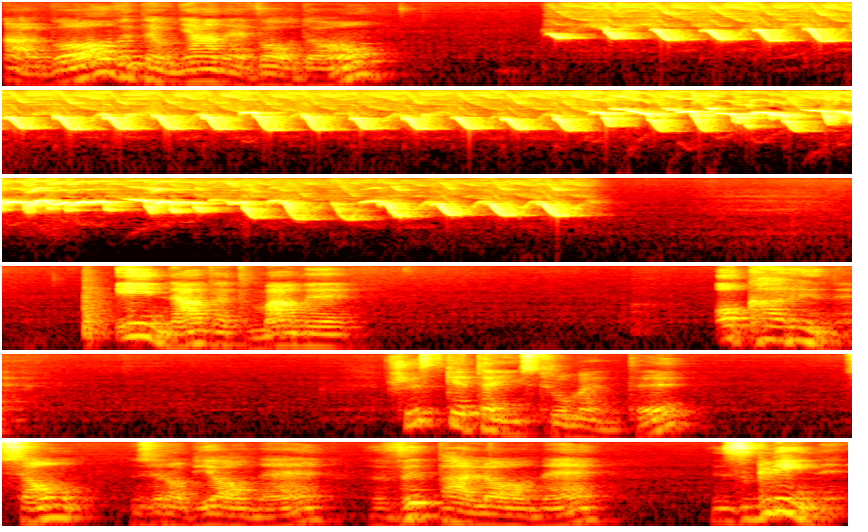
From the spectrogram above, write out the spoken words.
Albo wypełniane wodą. I nawet mamy okarynę. Wszystkie te instrumenty są zrobione, wypalone z gliny.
